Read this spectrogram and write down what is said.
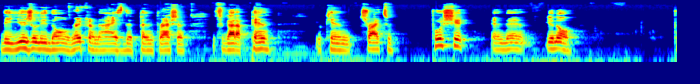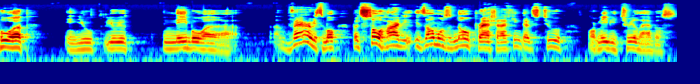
they usually don't recognize the pen pressure. If you got a pen, you can try to push it and then, you know, pull up and you, you enable a, a very small, but so hard, it's almost no pressure. I think there's two or maybe three levels.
